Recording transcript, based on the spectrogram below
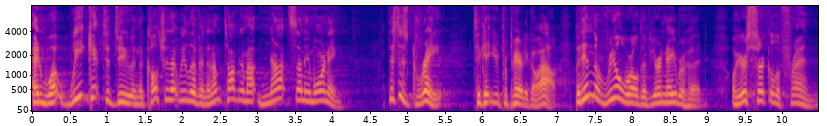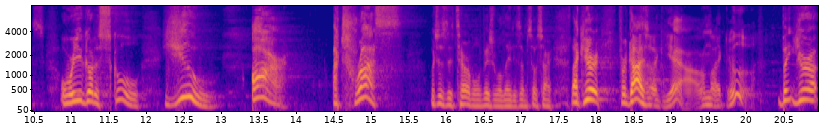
And what we get to do in the culture that we live in, and I'm talking about not Sunday morning, this is great to get you prepared to go out. But in the real world of your neighborhood or your circle of friends or where you go to school, you are a truss, which is a terrible visual, ladies. I'm so sorry. Like you're, for guys, like, yeah, I'm like, ugh. But you're a,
